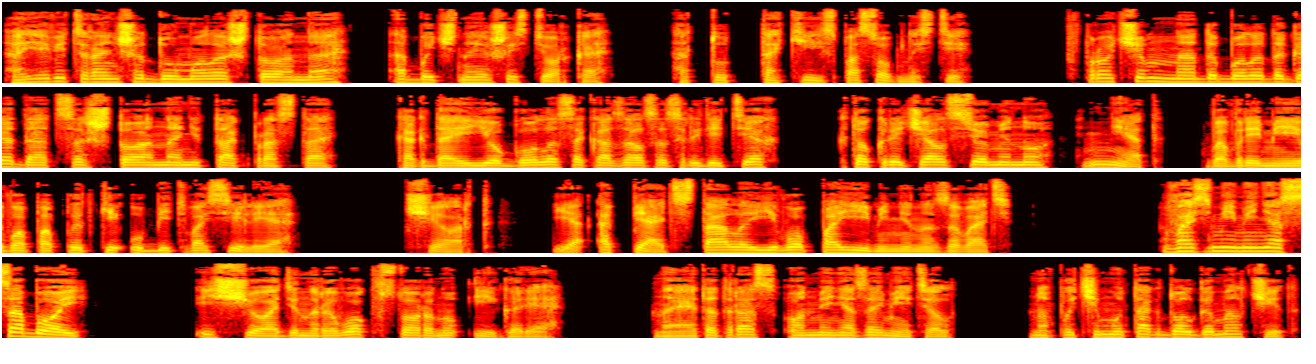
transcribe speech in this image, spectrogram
А я ведь раньше думала, что она обычная шестерка, а тут такие способности. Впрочем, надо было догадаться, что она не так проста, когда ее голос оказался среди тех, кто кричал Семину «нет» во время его попытки убить Василия. Черт, я опять стала его по имени называть. «Возьми меня с собой!» Еще один рывок в сторону Игоря. На этот раз он меня заметил, но почему так долго молчит?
